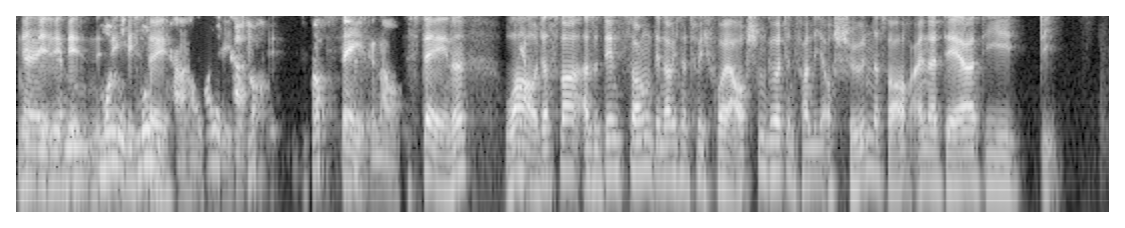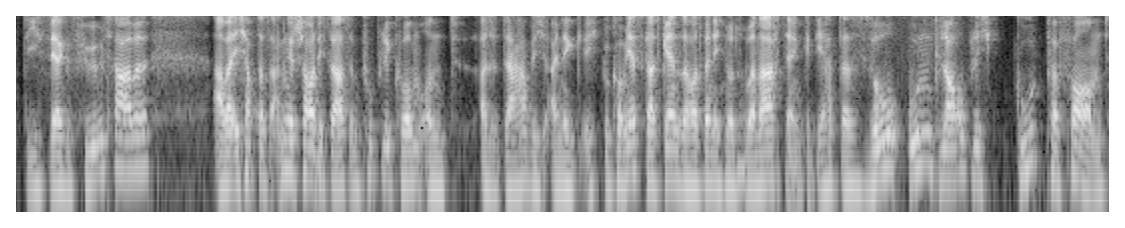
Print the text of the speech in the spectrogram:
Nee, äh, nee, nee, Moni nicht Stay. Monika heißt sie. Doch, doch Stay, genau. Stay, ne? Wow, ja. das war, also den Song, den habe ich natürlich vorher auch schon gehört, den fand ich auch schön. Das war auch einer der, die, die, die ich sehr gefühlt habe. Aber ich habe das angeschaut, ich saß im Publikum und also da habe ich eine, ich bekomme jetzt gerade Gänsehaut, wenn ich nur drüber nachdenke. Die hat das so unglaublich gut performt.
